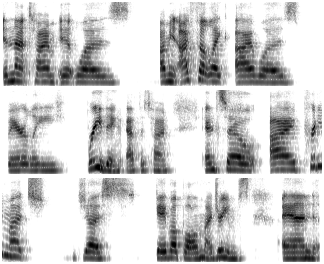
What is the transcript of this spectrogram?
in that time it was i mean i felt like i was barely breathing at the time. And so I pretty much just gave up all my dreams and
